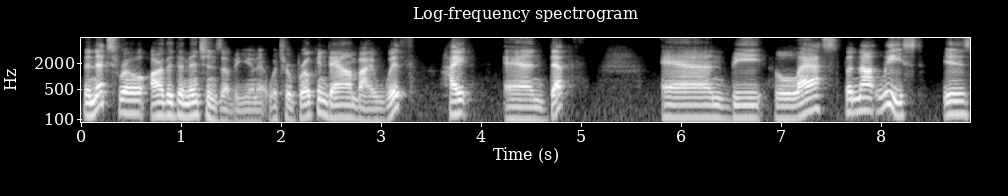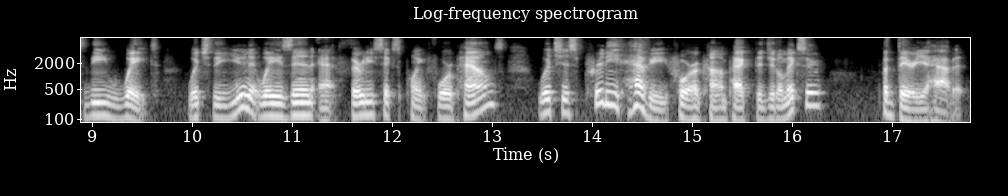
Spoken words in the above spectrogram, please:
The next row are the dimensions of the unit, which are broken down by width, height, and depth. And the last but not least is the weight, which the unit weighs in at 36.4 pounds, which is pretty heavy for a compact digital mixer, but there you have it.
